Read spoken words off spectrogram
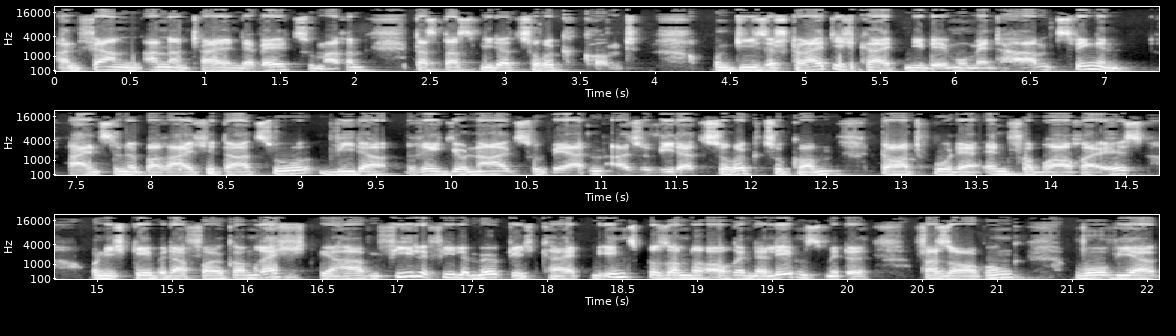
an fernen anderen Teilen der Welt zu machen, dass das wieder zurückkommt. Und diese Streitigkeiten, die wir im Moment haben, zwingen einzelne Bereiche dazu, wieder regional zu werden, also wieder zurückzukommen, dort, wo der Endverbraucher ist. Und ich gebe da vollkommen recht. Wir haben viele, viele Möglichkeiten, insbesondere auch in der Lebensmittelversorgung, wo wir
